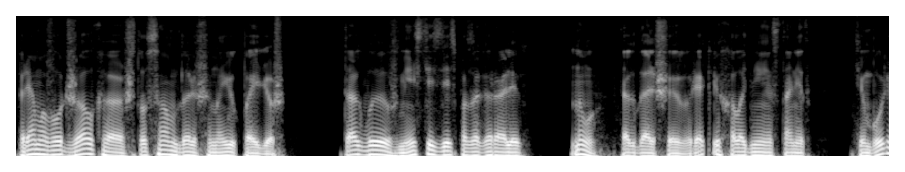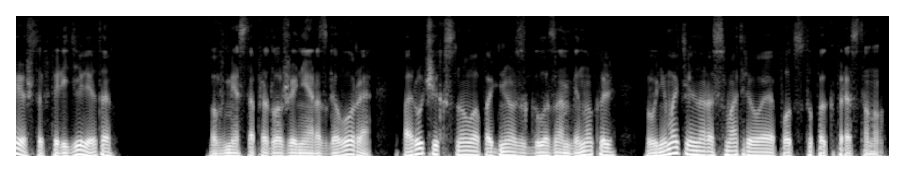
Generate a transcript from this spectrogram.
«Прямо вот жалко, что сам дальше на юг пойдешь. Так бы вместе здесь позагорали. Ну, так дальше вряд ли холоднее станет, тем более, что впереди лето». Вместо продолжения разговора поручик снова поднес к глазам бинокль, внимательно рассматривая подступы к Престону.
